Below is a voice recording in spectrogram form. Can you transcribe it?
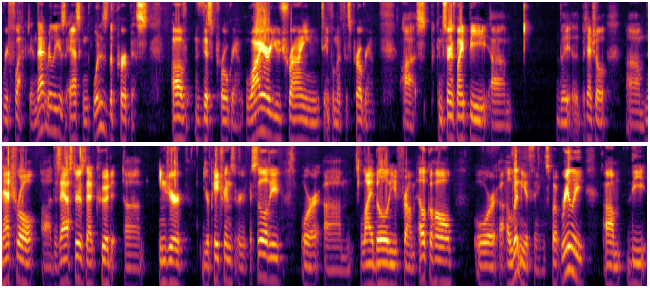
reflect, and that really is asking what is the purpose of this program? Why are you trying to implement this program? Uh, concerns might be um, the potential um, natural uh, disasters that could uh, injure your patrons or your facility, or um, liability from alcohol, or a litany of things. But really, um, the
